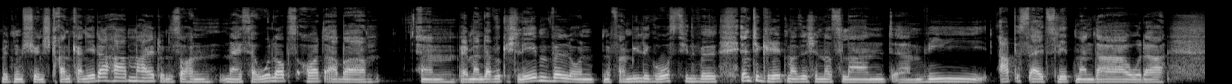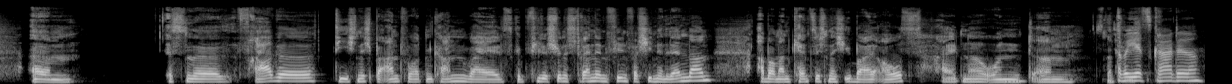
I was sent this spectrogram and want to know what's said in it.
mit einem schönen Strand kann jeder haben halt und ist auch ein nicer Urlaubsort, aber ähm, wenn man da wirklich leben will und eine Familie großziehen will, integriert man sich in das Land, ähm, wie abseits lebt man da oder ähm, ist eine Frage, die ich nicht beantworten kann, weil es gibt viele schöne Strände in vielen verschiedenen Ländern, aber man kennt sich nicht überall aus halt, ne? Und ähm, aber jetzt gerade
